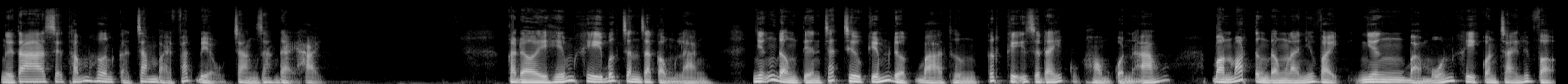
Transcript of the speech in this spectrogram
Người ta sẽ thấm hơn cả trăm bài phát biểu Tràng Giang Đại Hải. Cả đời hiếm khi bước chân ra cổng làng, Những đồng tiền chắt chiêu kiếm được Bà thường cất kỹ dưới đáy cuộc hòm quần áo. Bòn mót từng đồng là như vậy, Nhưng bà muốn khi con trai lấy vợ,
